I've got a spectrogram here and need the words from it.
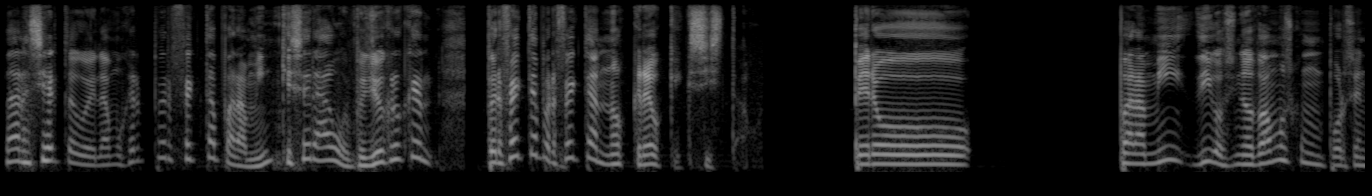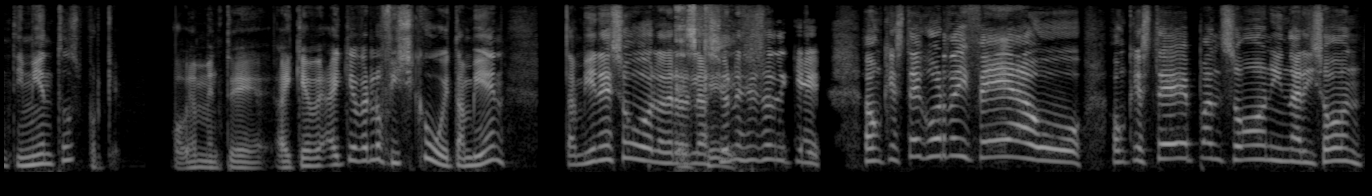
No, no es cierto, güey. La mujer perfecta para mí, ¿qué será, güey? Pues yo creo que perfecta, perfecta, no creo que exista, güey. Pero para mí, digo, si nos vamos como por sentimientos, porque obviamente hay que, ver- hay que ver lo físico, güey, también. También eso, la de las Es que- relaciones, eso de que aunque esté gorda y fea o aunque esté panzón y narizón,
